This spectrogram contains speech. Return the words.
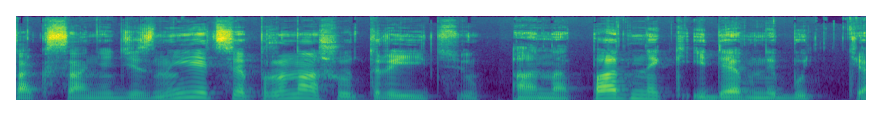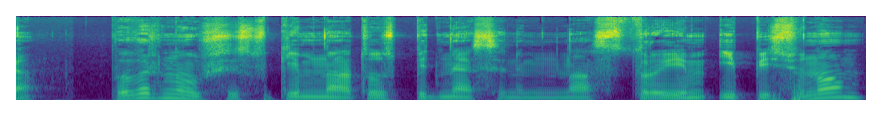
Так Саня дізнається про нашу трійцю, а нападник іде в небуття. Повернувшись в кімнату з піднесеним настроєм і пісюном,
